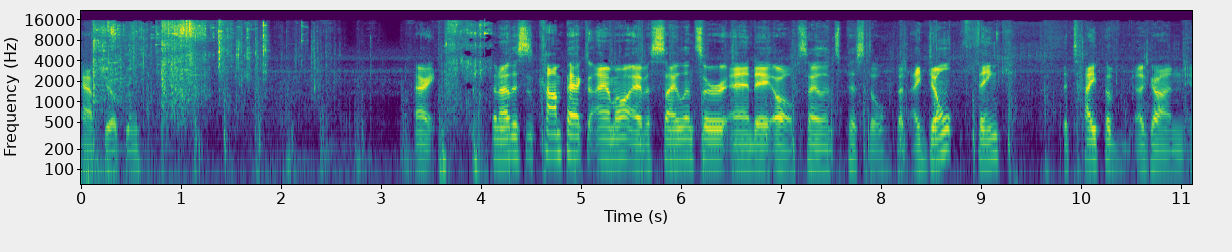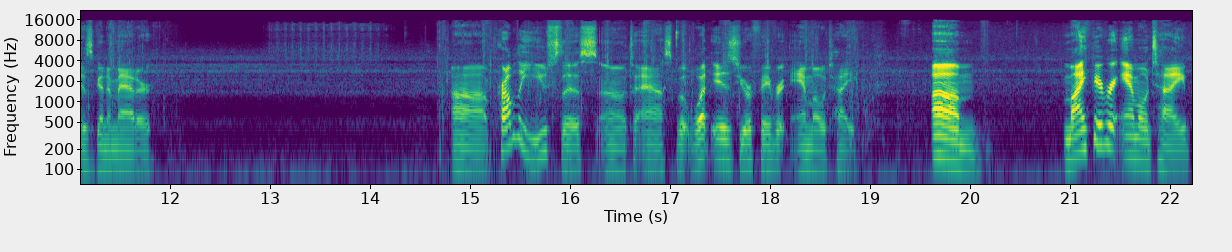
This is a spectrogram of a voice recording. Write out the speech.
Half joking. All right. So now this is compact ammo. I have a silencer and a oh silence pistol, but I don't think the type of a gun is going to matter. Uh, probably useless uh, to ask, but what is your favorite ammo type? Um, my favorite ammo type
